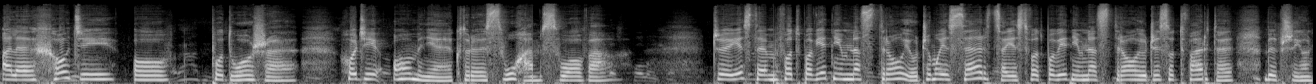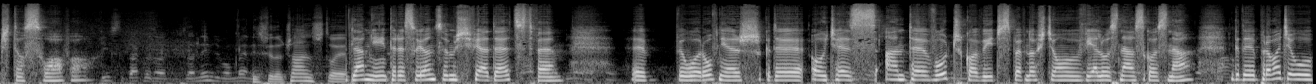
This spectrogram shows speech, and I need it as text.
Ale chodzi o podłoże. Chodzi o mnie, który słucham słowa. Czy jestem w odpowiednim nastroju? Czy moje serce jest w odpowiednim nastroju? Czy jest otwarte, by przyjąć to słowo? Dla mnie interesującym świadectwem y, było również, gdy ojciec Ante Włóczkowicz, z pewnością wielu z nas go zna, gdy prowadził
